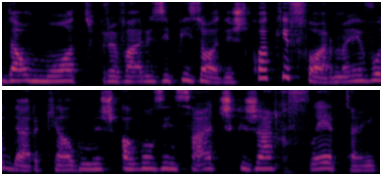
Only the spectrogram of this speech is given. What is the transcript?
dá um mote para vários episódios. De qualquer forma, eu vou lhe dar aqui algumas, alguns insights que já refletem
